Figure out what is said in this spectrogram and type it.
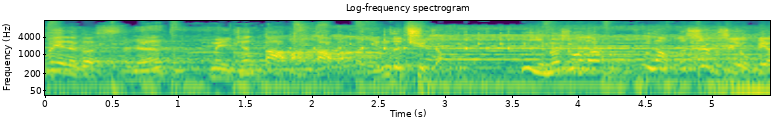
为了个死人，每天大把大把的银子去找。你们说他脑子是不是有病？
